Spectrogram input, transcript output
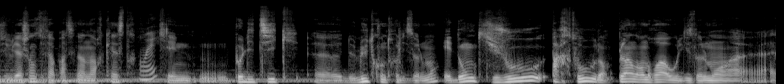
J'ai eu la chance de faire partie d'un orchestre qui a une, politique euh, de lutte contre l'isolement et donc qui joue partout, dans plein d'endroits où l'isolement a,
